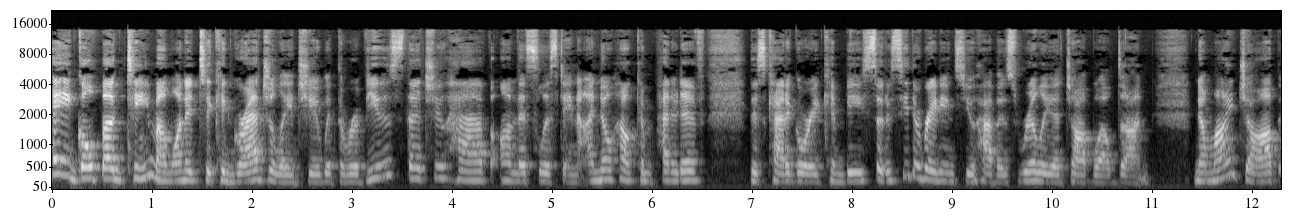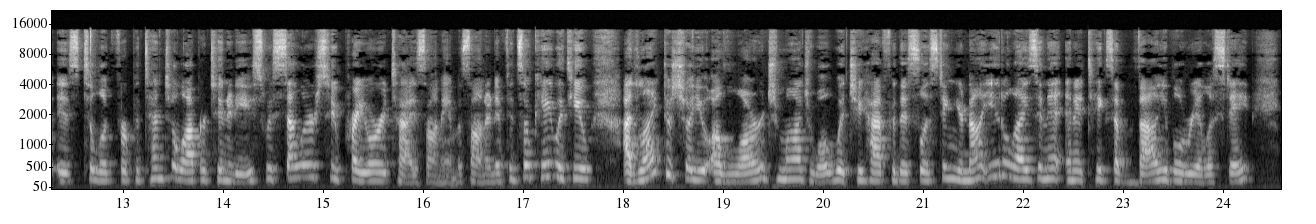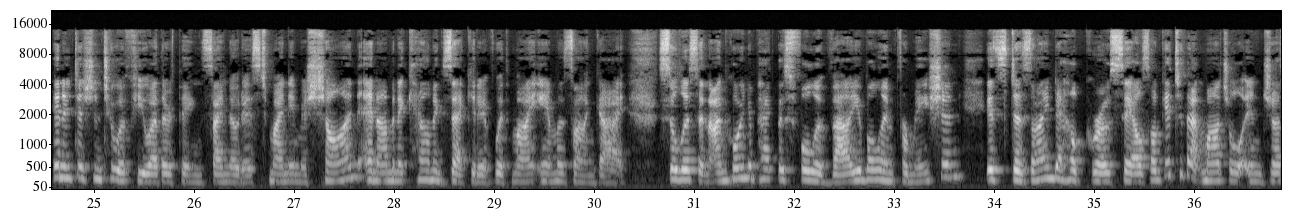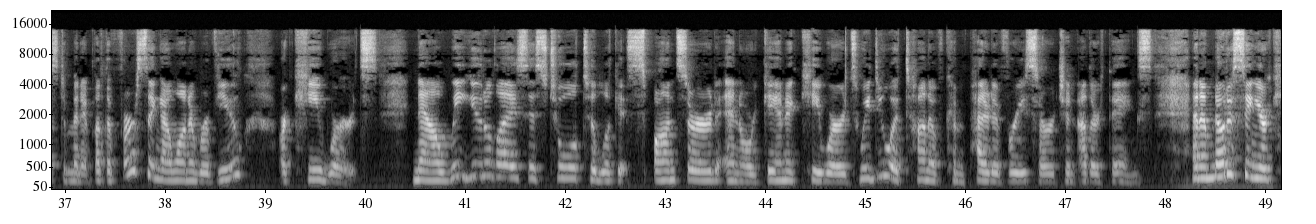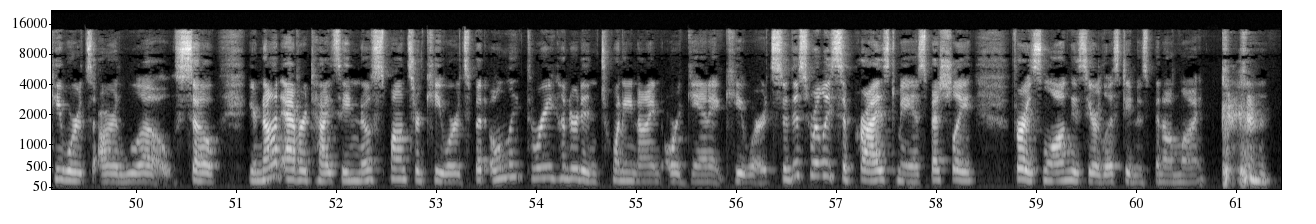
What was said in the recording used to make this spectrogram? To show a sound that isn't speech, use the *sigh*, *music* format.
Hey, Goldbug team, I wanted to congratulate you with the reviews that you have on this listing. I know how competitive this category can be, so to see the ratings you have is really a job well done. Now, my job is to look for potential opportunities with sellers who prioritize on Amazon. And if it's okay with you, I'd like to show you a large module which you have for this listing. You're not utilizing it, and it takes up valuable real estate in addition to a few other things I noticed. My name is Sean, and I'm an account executive with my Amazon guy. So listen, I'm going to pack this full of valuable information. It's designed to help grow sales. I'll get to that module in just a minute. But the first thing I want to review are keywords. Now, we utilize this tool to look at sponsored and organic keywords. We do a ton of competitive research and other things. And I'm noticing your keywords are low. So you're not advertising, no sponsored keywords, but only 329 organic keywords. So this really surprised me, especially for as long as you're listening listing has been online. *clears throat*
